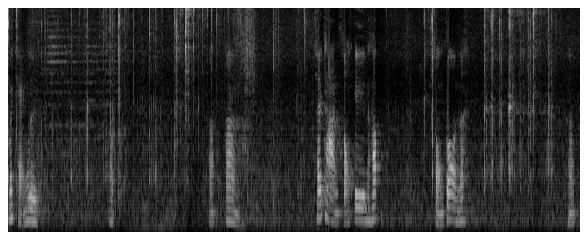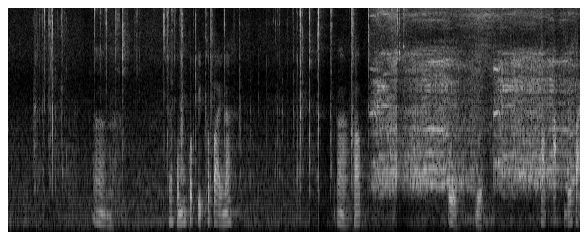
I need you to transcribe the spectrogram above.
ไม่แข็งเลย ครับครับอ่าใช้ถ่าน 2A นะครับ 2 ก้อนนะครับอ่าแล้วผมก็ปิดเข้าไปนะ อ่าครับโอ้ยเดือดครับ อะ เดี๋ยวใส่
